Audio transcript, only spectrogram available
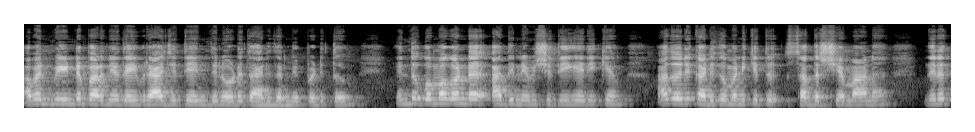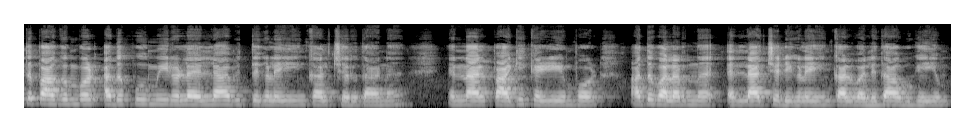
അവൻ വീണ്ടും പറഞ്ഞു ദൈവരാജ്യത്തെ എന്തിനോട് താരതമ്യപ്പെടുത്തും? എന്തുപമ കൊണ്ട് അതിനെ വിശദീകരിക്കും അതൊരു കടുകുമണിക്ക് സദൃശ്യമാണ്. നിലത്ത് പാകുമ്പോൾ അത് ഭൂമിയിലുള്ള എല്ലാ വിത്തുകളെയും കാൽ ചെറുതാണ്. എന്നാൽ പാകി കഴിയുമ്പോൾ അത് വളർന്ന് എല്ലാ ചെടികളെയും കാൽ വലുതാവുകയും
